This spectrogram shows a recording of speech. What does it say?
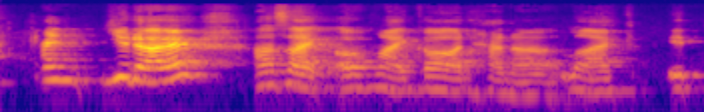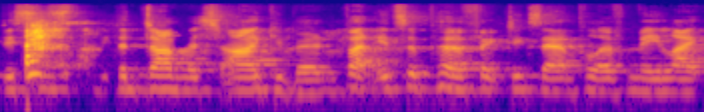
and, you know, I was like, oh my God, Hannah, like, it, this is the dumbest argument, but it's a perfect example of me, like,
